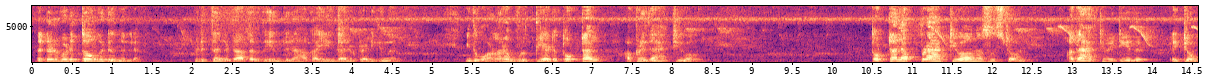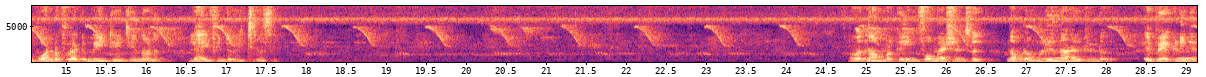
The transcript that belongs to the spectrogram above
എന്നിട്ടൊരു പിടുത്തവും കിട്ടുന്നില്ല. പിടുത്തം കിട്ടാത്തടത്ത് എന്തിനാ കൈയും കാലിട്ട് അടിക്കുന്നത്? ഇത് വളരെ വൃത്തിയായിട്ട് തൊട്ടാൽ അപ്പോഴിത് ആക്റ്റീവ് ആകും തൊട്ടാൽ അപ്പോഴും ആക്റ്റീവ് ആവുന്ന സിസ്റ്റമാണ് അത് ആക്ടിവേറ്റ് ചെയ്ത് ഏറ്റവും വണ്ടർഫുള്ളായിട്ട് മെയിന്റെയിൻ ചെയ്യുന്നതാണ് ലൈഫിന്റെ റിച്ച്നെസ് അപ്പോൾ നമ്മൾക്ക് ഇൻഫോർമേഷൻസ് നമ്മുടെ ഉള്ളിൽ നിന്നാണ് കിട്ടേണ്ടത്. എവേക്കണിങ്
